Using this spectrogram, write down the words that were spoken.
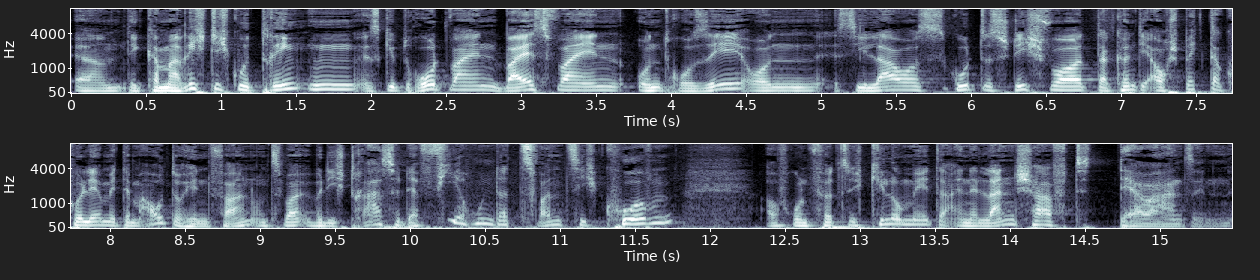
Ähm, den kann man richtig gut trinken. Es gibt Rotwein, Weißwein und Rosé und Silaos, gutes Stichwort. Da könnt ihr auch spektakulär mit dem Auto hinfahren und zwar über die Straße der 420 Kurven auf rund 40 Kilometer. Eine Landschaft der Wahnsinn.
